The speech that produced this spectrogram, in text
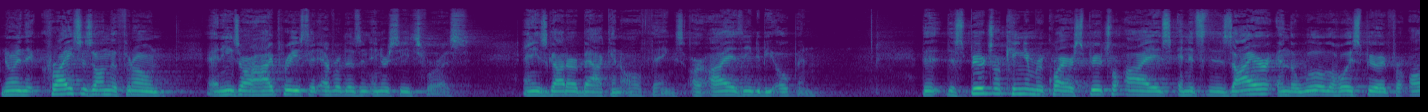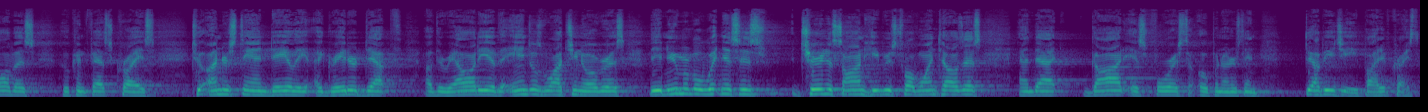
knowing that Christ is on the throne and he's our high priest that ever lives and intercedes for us. And he's got our back in all things. Our eyes need to be open. The, the spiritual kingdom requires spiritual eyes, and it's the desire and the will of the Holy Spirit for all of us who confess Christ to understand daily a greater depth of the reality of the angels watching over us, the innumerable witnesses cheering us on, Hebrews 12.1 tells us, and that God is for us to open understanding. WG, body of Christ,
